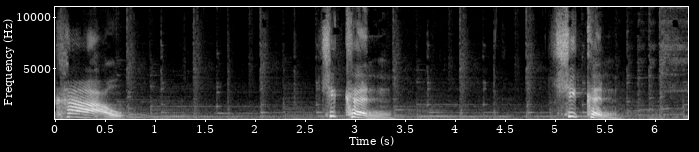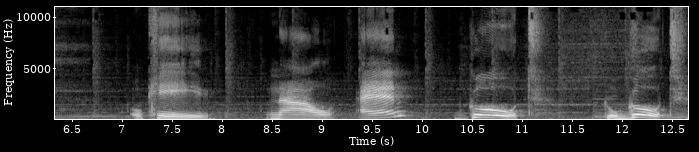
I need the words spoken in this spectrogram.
cow, chicken, chicken. Okay, now and goat, Goat. goat.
